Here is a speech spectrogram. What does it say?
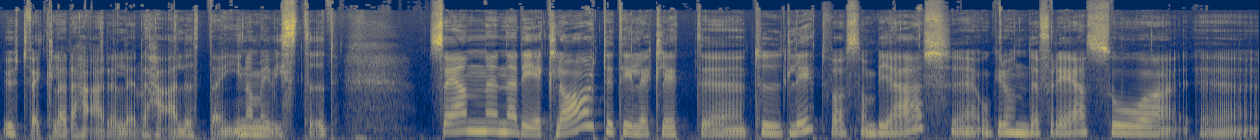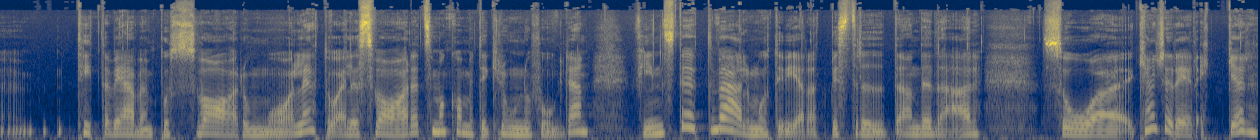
utveckla det här eller det här lite inom en viss tid. Sen när det är klart, det är tillräckligt eh, tydligt vad som begärs eh, och grunder för det, så tittar vi även på svaromålet, då, eller svaret som har kommit till Kronofogden. Finns det ett välmotiverat bestridande där, så kanske det räcker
